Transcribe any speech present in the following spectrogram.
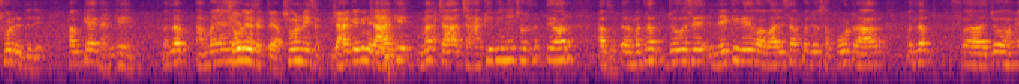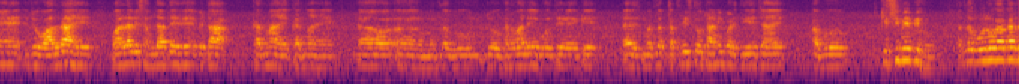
छोड़ देते थे। हम क्या घर के हैं मतलब हमें छोड़ नहीं सकते आप। छोड़ नहीं सकते। चाह के भी नहीं चाह के मैं चाह चाह के भी नहीं छोड़ सकते और अब मतलब जो इसे लेके गए वालिद साहब का जो सपोर्ट रहा मतलब जो हमें जो वालदा है वालदा भी समझाते हुए बेटा करना है करना है। अ, अ, मतलब जो घर वाले बोलते रहे कि मतलब तकलीफ़ तो उठानी पड़ती है चाहे अब किसी में भी हो। मतलब वो लोग अगर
